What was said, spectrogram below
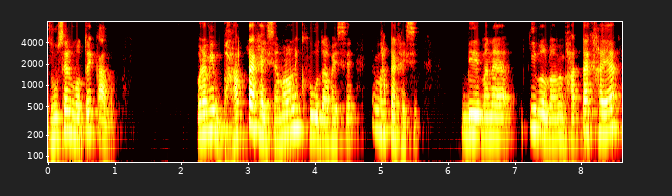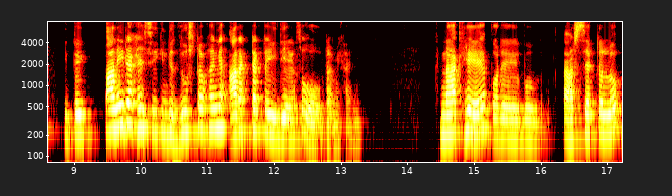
জুসের মতোই কালো। পরে আমি ভাতটা খাইছি, আমার অনেক ক্ষুদা পাইছে, আমি ভাতটা খাইছি। মানে কি বলব, আমি ভাতটা খাইয়া কিন্তু এই পানিটা খাইছি, কিন্তু জুসটা খাইনি আর একটা একটা ই দিয়ে গেছে, ওটা আমি খাইনি। না খেয়ে পরে আসছে একটা লোক,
